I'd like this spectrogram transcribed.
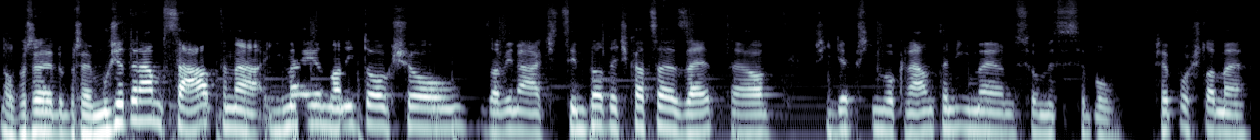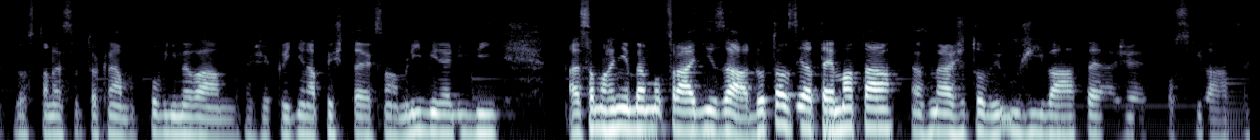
Dobře, dobře. Můžete nám psát na e-mail moneytalkshow zavináč simple.cz Přijde přímo k nám ten e-mail, my si ho mezi sebou přepošleme, dostane se to k nám, odpovíme vám, takže klidně napište, jak se vám líbí, nelíbí. Ale samozřejmě budeme moc rádi za dotazy a témata, já znamená, že to využíváte a že posíláte.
